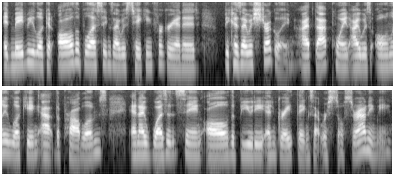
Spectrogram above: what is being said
It made me look at all the blessings I was taking for granted because I was struggling. At that point, I was only looking at the problems and I wasn't seeing all the beauty and great things that were still surrounding me.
